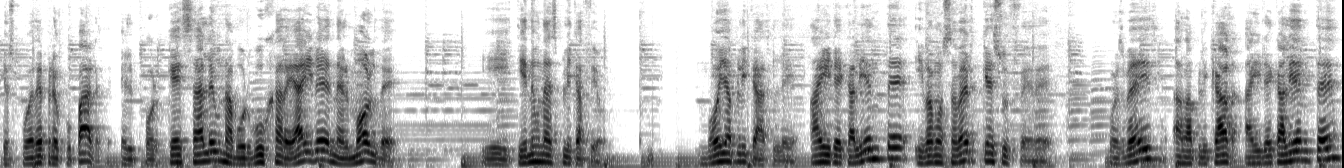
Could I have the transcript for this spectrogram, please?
y os puede preocupar, el por qué sale una burbuja de aire en el molde. Y tiene una explicación. Voy a aplicarle aire caliente y vamos a ver qué sucede. Pues veis, al aplicar aire caliente,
